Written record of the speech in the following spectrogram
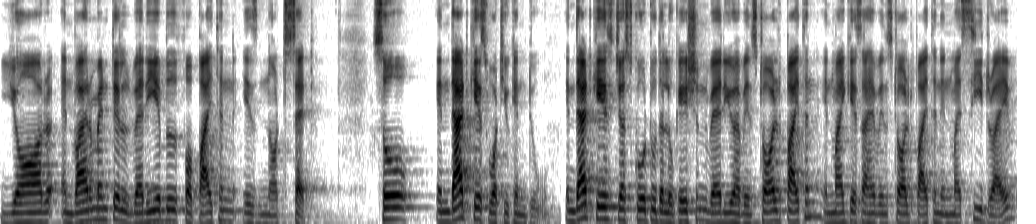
your environmental variable for Python is not set. So in that case, what you can do? In that case, just go to the location where you have installed Python. In my case, I have installed Python in my C drive.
